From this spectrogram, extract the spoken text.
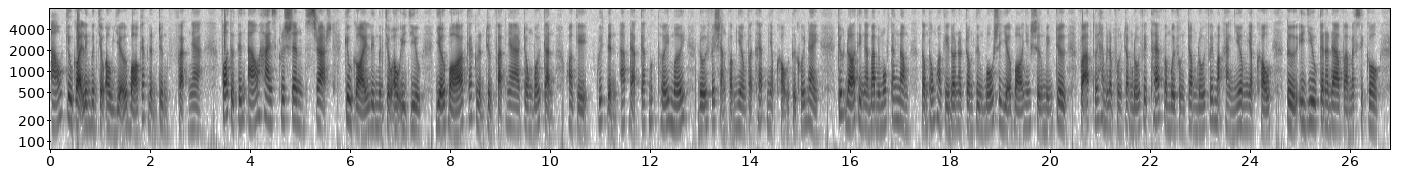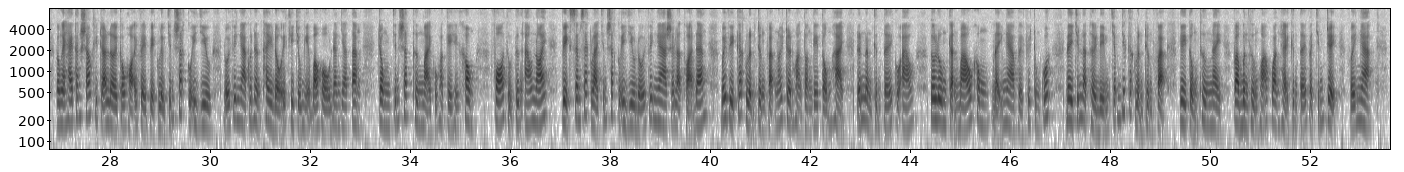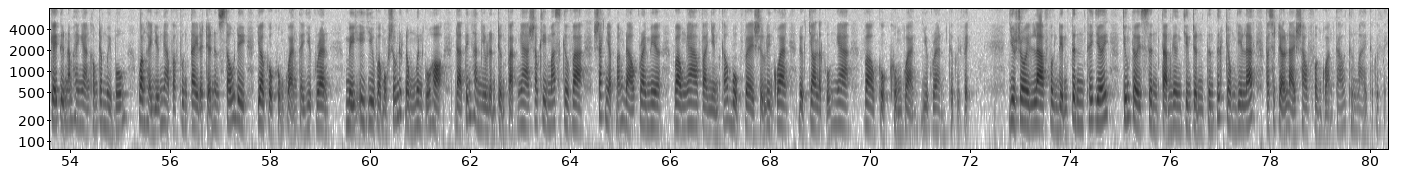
Áo kêu gọi Liên minh châu Âu dỡ bỏ các lệnh trừng phạt Nga. Phó Thủ tướng Áo Heinz Christian Strass kêu gọi Liên minh châu Âu EU dỡ bỏ các lệnh trừng phạt Nga trong bối cảnh Hoa Kỳ quyết định áp đặt các mức thuế mới đối với sản phẩm nhôm và thép nhập khẩu từ khối này. Trước đó, thì ngày 31 tháng 5, Tổng thống Hoa Kỳ Donald Trump tuyên bố sẽ dỡ bỏ những sự miễn trừ và áp thuế 25% đối với thép và 10% đối với mặt hàng nhôm nhập khẩu từ EU, Canada và Mexico. Vào ngày 2 tháng 6 khi trả lời câu hỏi về việc liệu chính sách của EU đối với Nga có nên thay đổi khi chủ nghĩa bảo hộ đang gia tăng trong chính sách thương mại của Hoa Kỳ hay không, Phó Thủ tướng Áo nói việc xem xét lại chính sách của EU đối với Nga sẽ là thỏa đáng bởi vì các lệnh trừng phạt nói trên hoàn toàn gây tổn hại đến nền kinh tế của Áo. Tôi luôn cảnh báo không đẩy Nga về phía Trung Quốc. Đây chính là thời điểm chấm dứt các lệnh trừng phạt gây tổn thương này và bình thường hóa quan hệ kinh tế và chính trị với Nga. Kể từ năm 2014, quan hệ giữa Nga và phương Tây đã trở nên xấu đi do cuộc khủng hoảng tại Ukraine. Mỹ, EU và một số nước đồng minh của họ đã tiến hành nhiều lệnh trừng phạt Nga sau khi Moscow sát nhập bán đảo Crimea vào Nga và những cáo buộc về sự liên quan được cho là của Nga vào cuộc khủng hoảng Ukraine. Thưa quý vị. Vừa rồi là phần điểm tin thế giới. Chúng tôi xin tạm ngừng chương trình tin tức trong giây lát và sẽ trở lại sau phần quảng cáo thương mại. Thưa quý vị.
